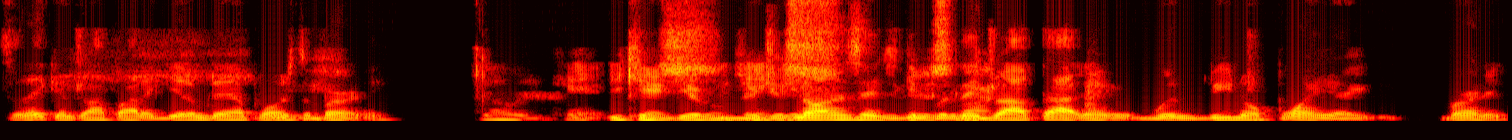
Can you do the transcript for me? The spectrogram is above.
So they can drop out and get them damn points to Bernie. No, you can't. You can't give them. They can't just No, I'm saying just give just but if they dropped out, there wouldn't be no point. Like Bernie.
